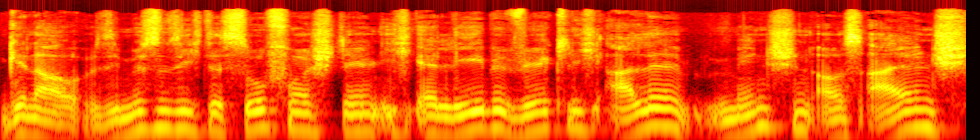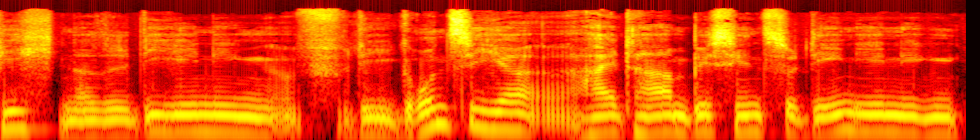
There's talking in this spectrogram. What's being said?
Genau. Sie müssen sich das so vorstellen, ich erlebe wirklich alle Menschen aus allen Schichten, also diejenigen, die Grundsicherheit haben, bis hin zu denjenigen,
